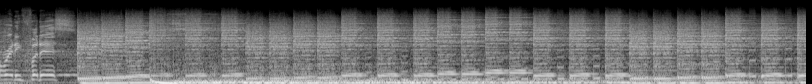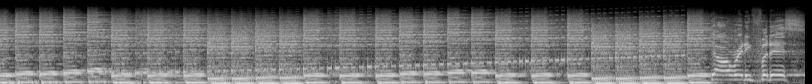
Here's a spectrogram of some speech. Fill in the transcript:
Ready for this? Y'all ready for this?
